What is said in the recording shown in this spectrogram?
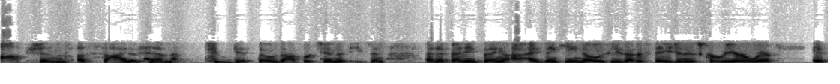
options aside of him to get those opportunities. And and if anything, I think he knows he's at a stage in his career where if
